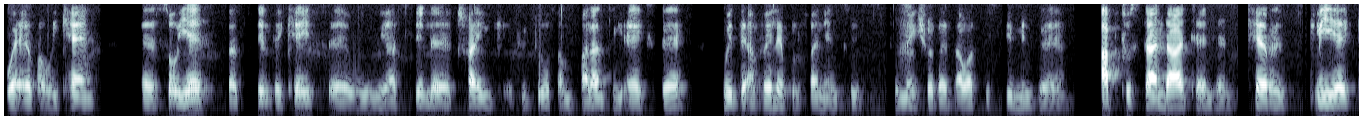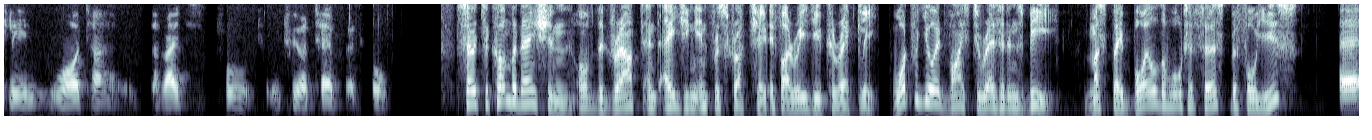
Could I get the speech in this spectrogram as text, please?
wherever we can. Uh, so yes, that's still the case. Uh, we, we, are still trying to do some balancing acts there with the available finances to make sure that our system is up to standard and then carries clear, clean water right to, to your tap at home. So it's a combination of the drought and aging infrastructure, if I read you correctly. What would your advice to residents be? Must they boil the water first before use? Uh,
